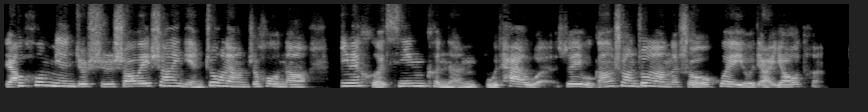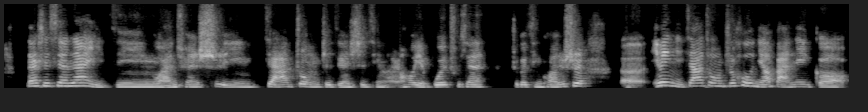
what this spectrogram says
然后后面就是稍微上一点重量之后呢，因为核心可能不太稳，所以我刚上重量的时候会有点腰疼。但是现在已经完全适应加重这件事情了，然后也不会出现这个情况。就是呃，因为你加重之后，你要把那个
